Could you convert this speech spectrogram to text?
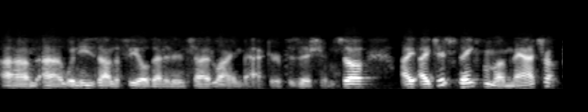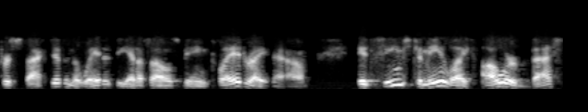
um, uh, when he's on the field at an inside linebacker position. So I, I just think from a matchup perspective and the way that the NFL is being played right now, it seems to me like our best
